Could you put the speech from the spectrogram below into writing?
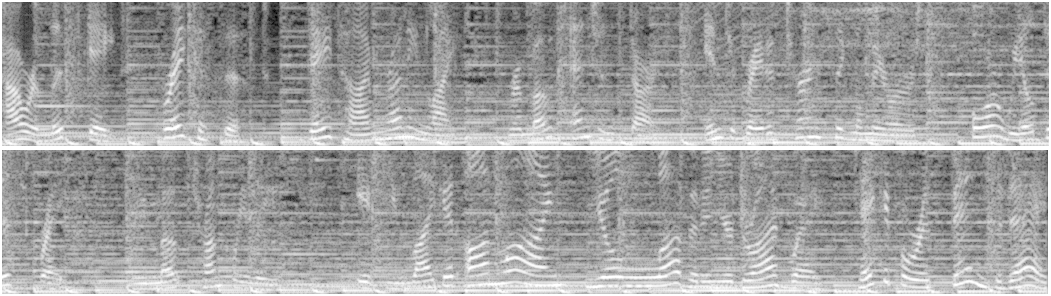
power lift gate, brake assist, daytime running lights, remote engine start, integrated turn signal mirrors, four-wheel disc brakes, remote trunk release. If you like it online, you'll love it in your driveway. Take it for a spin today.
